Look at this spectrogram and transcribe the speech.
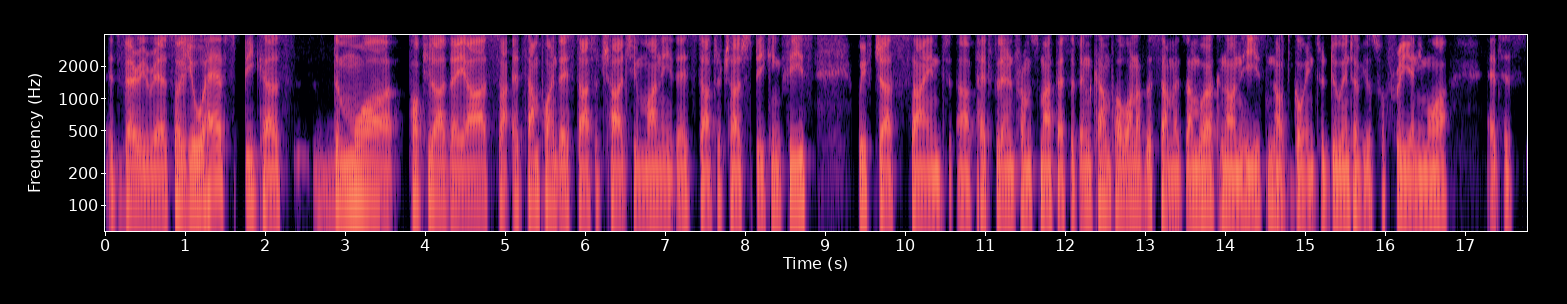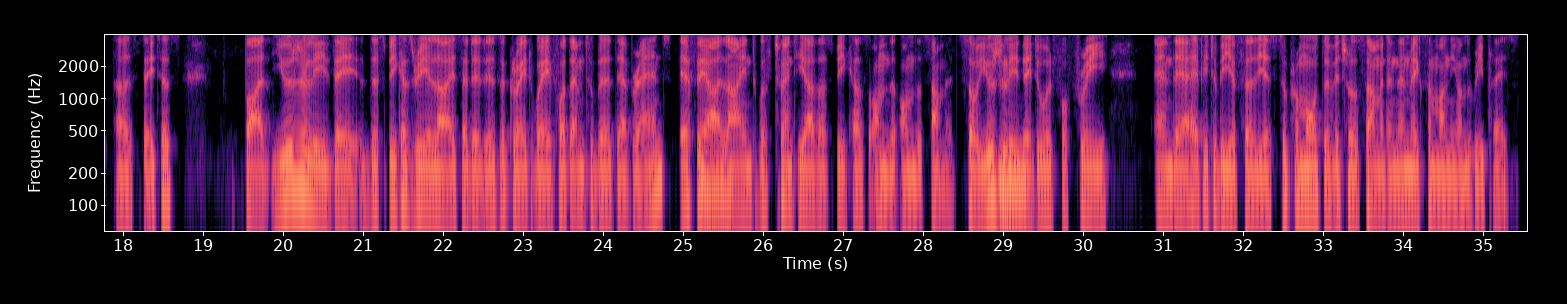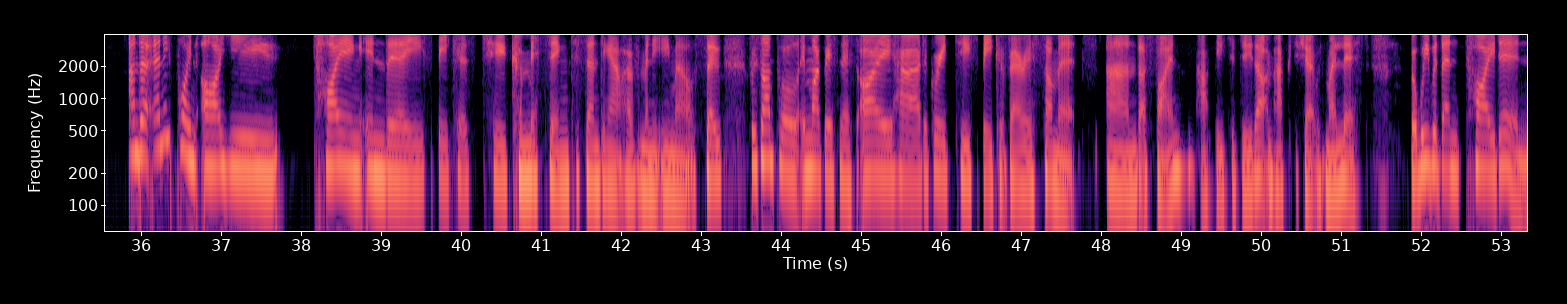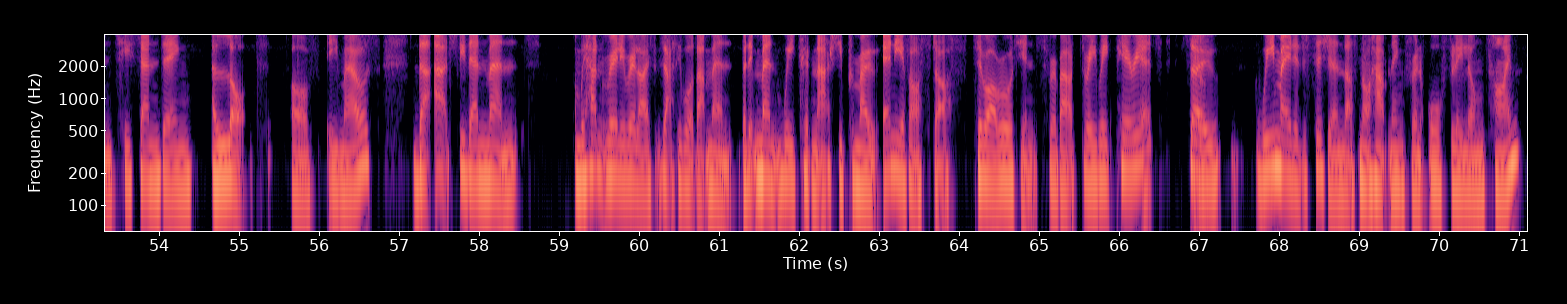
It's very rare. So you have speakers, the more popular they are, so at some point they start to charge you money. They start to charge speaking fees. We've just signed uh, Pat Flynn from Smart Passive Income for one of the summits I'm working on. He's not going to do interviews for free anymore at his uh, status but usually they the speakers realize that it is a great way for them to build their brand if they mm-hmm. are aligned with 20 other speakers on the on the summit so usually mm-hmm. they do it for free and they are happy to be affiliates to promote the virtual summit and then make some money on the replays and at any point are you tying in the speakers to committing to sending out however many emails. So, for example, in my business, I had agreed to speak at various summits, and that's fine. I'm happy to do that. I'm happy to share it with my list. But we were then tied in to sending a lot of emails that actually then meant, and we hadn't really realized exactly what that meant, but it meant we couldn't actually promote any of our stuff to our audience for about three week period. So yeah we made a decision that's not happening for an awfully long time.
